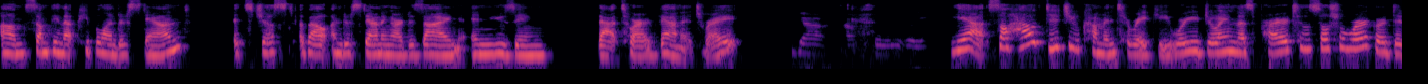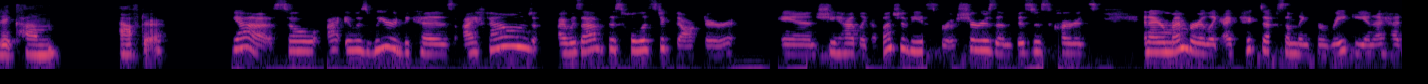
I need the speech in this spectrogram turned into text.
um, something that people understand. It's just about understanding our design and using that to our advantage, right? Yeah, absolutely. Yeah. So, how did you come into Reiki? Were you doing this prior to the social work or did it come after? Yeah, so I, it was weird because I found I was at this holistic doctor and she had like a bunch of these brochures and business cards. And I remember like I picked up something for Reiki and I had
